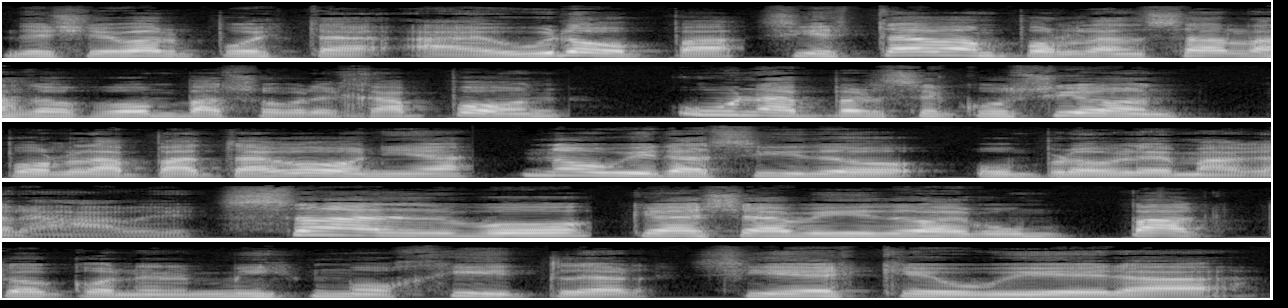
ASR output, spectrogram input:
de llevar puesta a Europa, si estaban por lanzar las dos bombas sobre Japón, una persecución por la Patagonia no hubiera sido un problema grave, salvo que haya habido algún pacto con el mismo Hitler si es que hubiera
